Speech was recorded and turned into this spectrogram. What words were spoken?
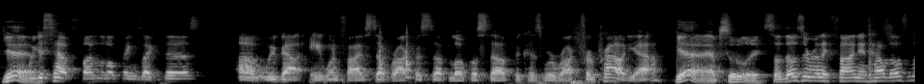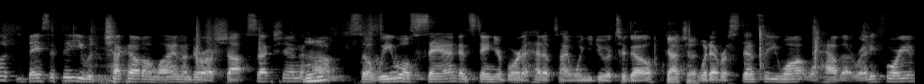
Yeah. We just have fun little things like this. Um, we've got 815 stuff, Rockford stuff, local stuff because we're Rockford proud, yeah? yeah, absolutely. So those are really fun. And how those look, basically, you would check out online under our shop section. Mhm. Um, so we will sand and stain your board ahead of time when you do it to go. Gotcha. Whatever stencil you want, we'll have that ready for you.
